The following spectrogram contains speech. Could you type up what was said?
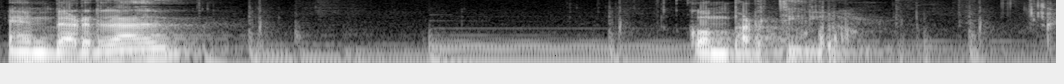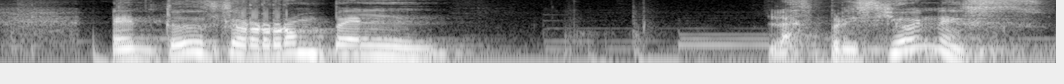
en verdad, compartirlo. Entonces rompen las prisiones.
